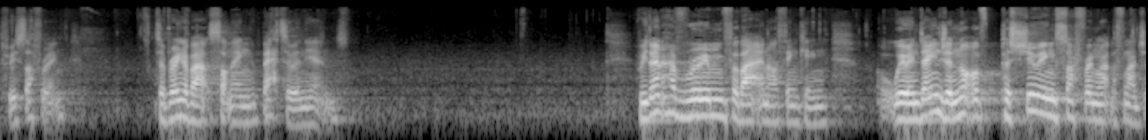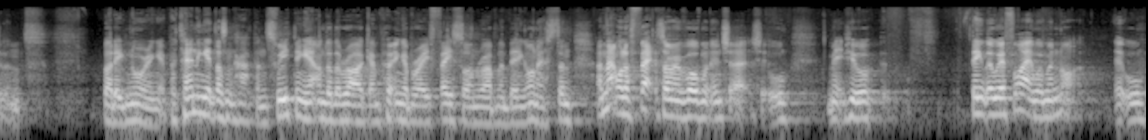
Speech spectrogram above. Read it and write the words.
through suffering to bring about something better in the end. We don't have room for that in our thinking, we're in danger not of pursuing suffering like the flagellants, but ignoring it, pretending it doesn't happen, sweeping it under the rug, and putting a brave face on rather than being honest. And, and that will affect our involvement in church. It will make people think that we're fine when we're not. It will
